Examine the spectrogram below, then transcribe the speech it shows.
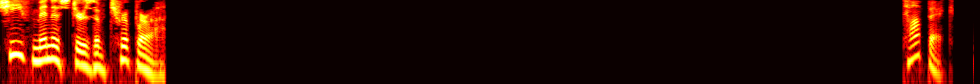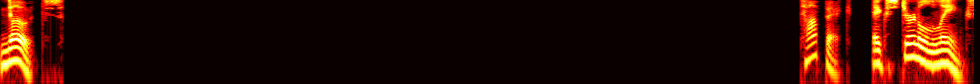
Chief Ministers of Tripura Notes External links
